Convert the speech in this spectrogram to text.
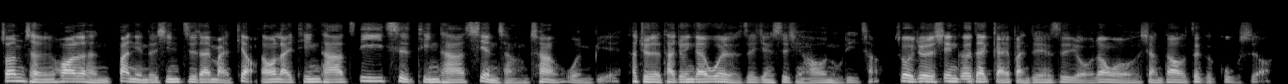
专程花了很半年的薪资来买票，然后来听他第一次听他现场唱《吻别》，他觉得他就应该为了这件事情好好努力唱。所以我觉得宪哥在改版这件事有让我想到这个故事哦。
